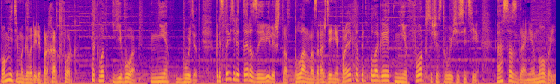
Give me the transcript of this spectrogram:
Помните, мы говорили про хардфорк? Так вот, его не будет. Представители Terra заявили, что план возрождения проекта предполагает не форк существующей сети, а создание новой.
